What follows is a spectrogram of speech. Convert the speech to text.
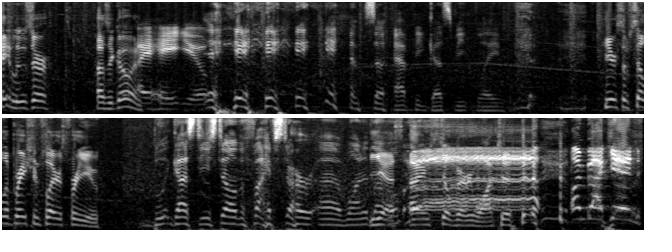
Hey, loser. How's it going? I hate you. I'm so happy Gus beat Blaine. Here's some celebration flares for you. Bl- Gus, do you still have a five-star uh, wanted level? Yes, I am still very wanted. I'm back in.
